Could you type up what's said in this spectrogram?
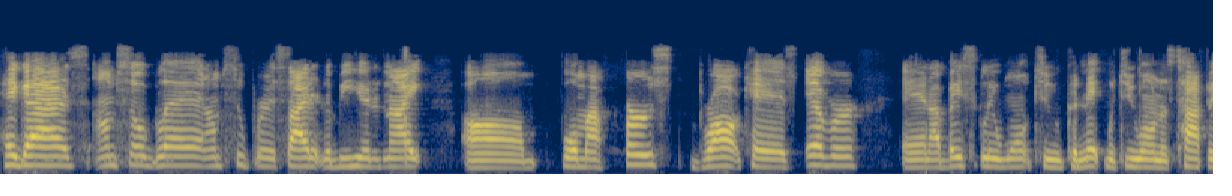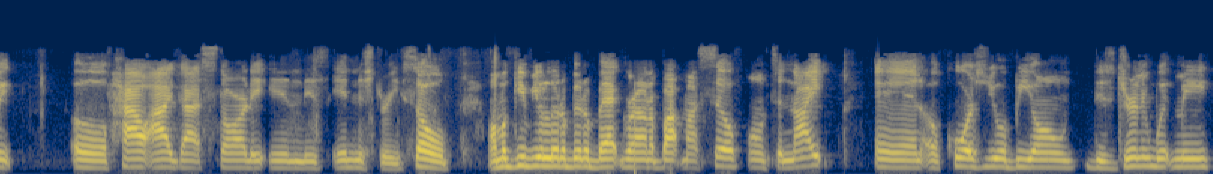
Hey guys, I'm so glad. I'm super excited to be here tonight um, for my first broadcast ever. And I basically want to connect with you on this topic of how I got started in this industry. So, I'm going to give you a little bit of background about myself on tonight. And of course, you'll be on this journey with me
